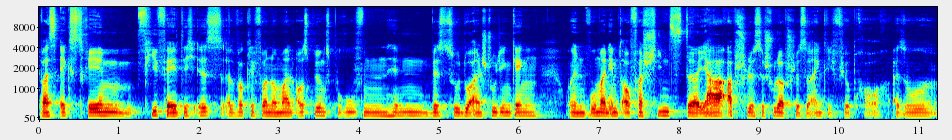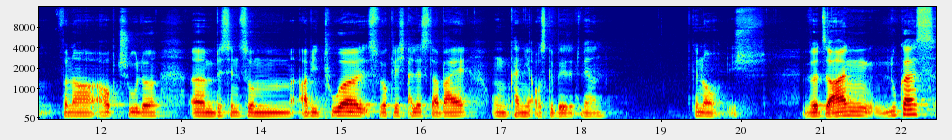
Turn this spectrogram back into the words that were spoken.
was extrem vielfältig ist, äh, wirklich von normalen Ausbildungsberufen hin bis zu dualen Studiengängen und wo man eben auch verschiedenste ja, Abschlüsse, Schulabschlüsse eigentlich für braucht. Also von der Hauptschule ähm, bis hin zum Abitur ist wirklich alles dabei und kann hier ausgebildet werden. Genau, ich würde sagen, Lukas.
